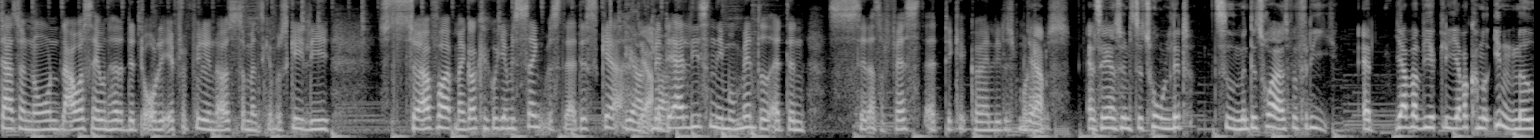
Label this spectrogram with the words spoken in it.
der er så nogen, Laura sagde, hun havde det lidt dårligt efterfølgende også, så man skal måske lige sørge for, at man godt kan gå hjem i seng, hvis det, er, det sker. Ja, men klart. det er lige sådan i momentet, at den sætter sig fast, at det kan gøre en lille smule Ja. ja. Altså, jeg synes, det tog lidt tid, men det tror jeg også var fordi, at jeg var virkelig, jeg var kommet ind med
